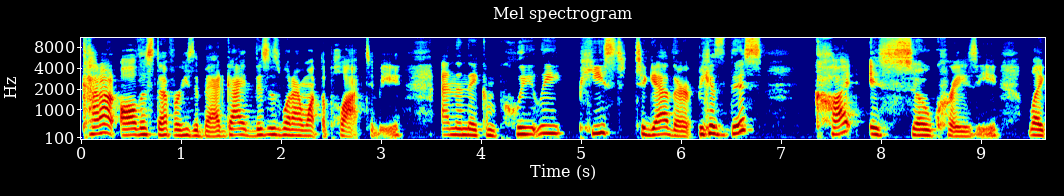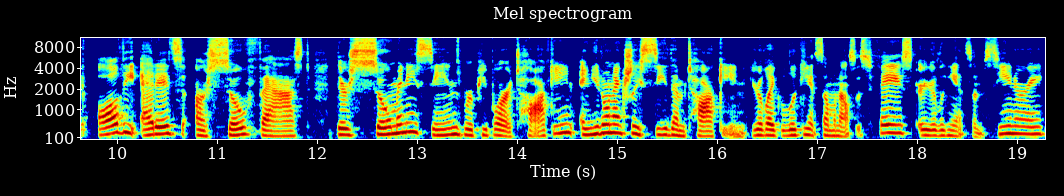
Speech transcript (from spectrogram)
cut out all the stuff where he's a bad guy. This is what I want the plot to be. And then they completely pieced together because this cut is so crazy. Like all the edits are so fast. There's so many scenes where people are talking and you don't actually see them talking. You're like looking at someone else's face or you're looking at some scenery.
